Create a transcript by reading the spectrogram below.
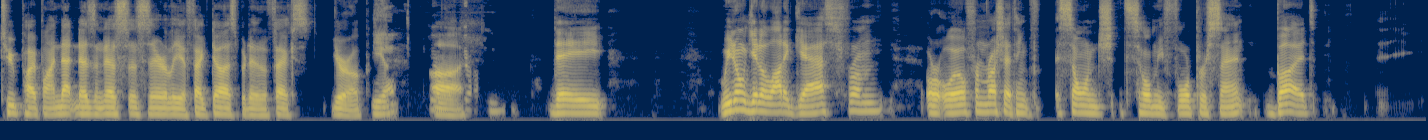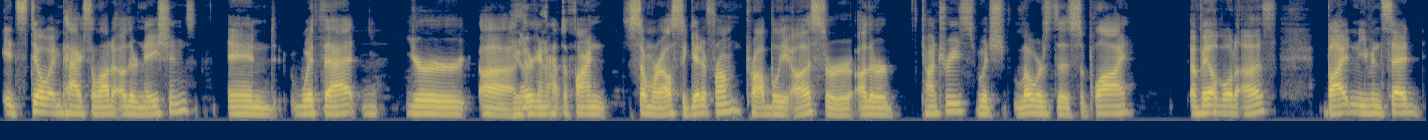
2 pipeline, that doesn't necessarily affect us, but it affects Europe. Yeah. Uh, they, we don't get a lot of gas from or oil from Russia. I think someone sh- told me 4%, but it still impacts a lot of other nations. And with that, you're uh, Yep. they're going to have to find somewhere else to get it from, probably us or other countries, which lowers the supply available to us. Biden even said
